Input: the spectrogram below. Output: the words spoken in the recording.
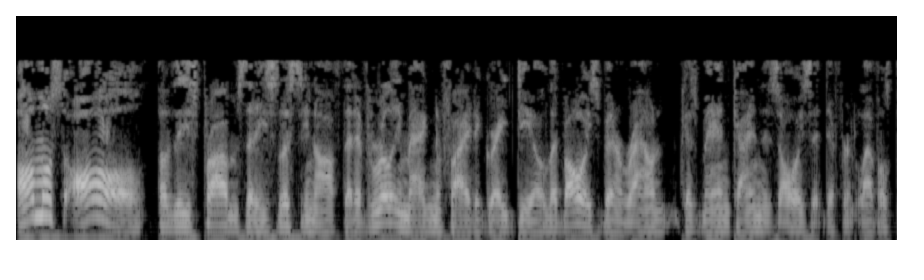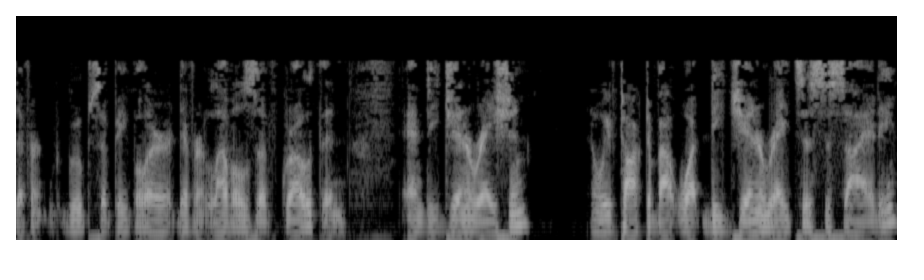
almost all of these problems that he's listing off that have really magnified a great deal, they've always been around because mankind is always at different levels, different groups of people are at different levels of growth and, and degeneration. And we've talked about what degenerates a society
